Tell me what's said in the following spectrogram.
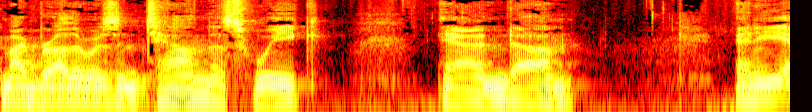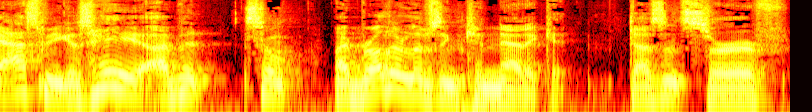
my brother was in town this week, and um, and he asked me. He goes, "Hey, I've been." So my brother lives in Connecticut. Doesn't surf.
